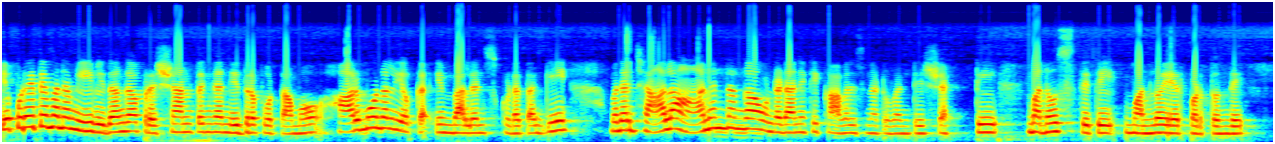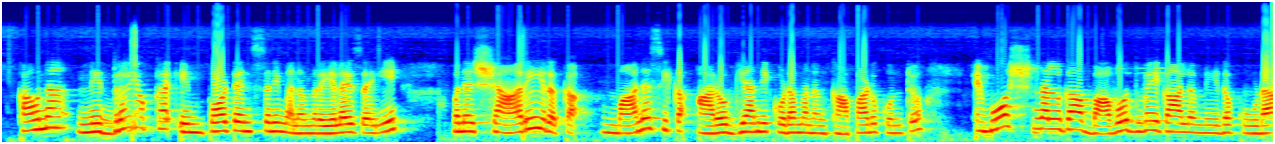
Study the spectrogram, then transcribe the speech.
ఎప్పుడైతే మనం ఈ విధంగా ప్రశాంతంగా నిద్రపోతామో హార్మోనల్ యొక్క ఇంబ్యాలెన్స్ కూడా తగ్గి మనం చాలా ఆనందంగా ఉండడానికి కావలసినటువంటి శక్తి మనోస్థితి మనలో ఏర్పడుతుంది. కావున నిద్ర యొక్క ఇంపార్టెన్స్ని మనం రియలైజ్ అయ్యి మన శారీరక మానసిక ఆరోగ్యాన్ని కూడా మనం కాపాడుకుంటూ ఎమోషనల్గా భావోద్వేగాల మీద కూడా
